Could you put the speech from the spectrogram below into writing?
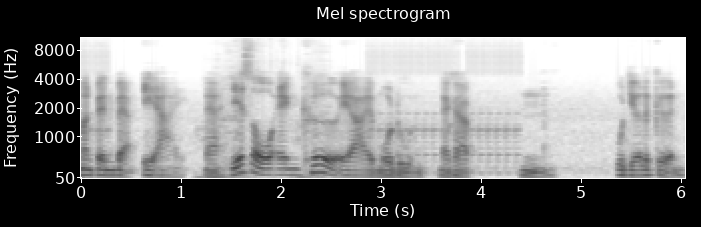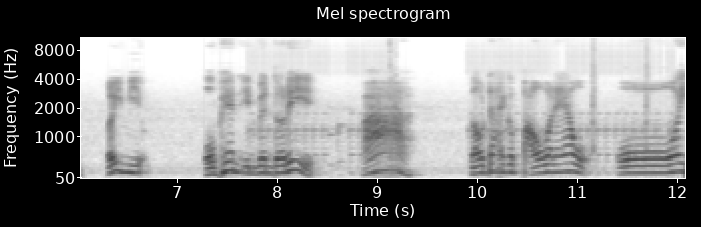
มันเป็นแบบ AI นะ YesO Anchor AI Module นะครับ อืมพูดเยอะเหลือเกิน เอ้ยมี Open Inventory อ่าเราได้กระเป๋ามาแล้ว โอ้ย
